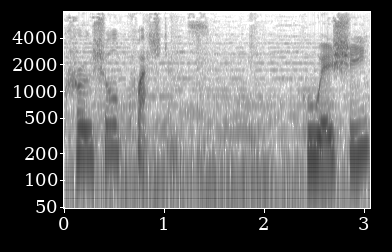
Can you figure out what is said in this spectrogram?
crucial questions. Who is she?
